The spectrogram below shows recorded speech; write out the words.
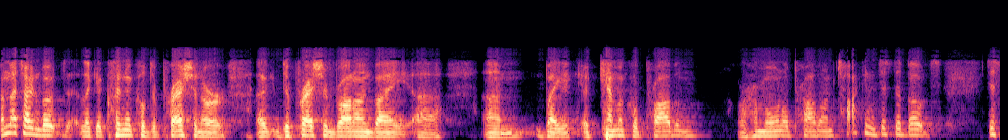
I'm not talking about like a clinical depression or a depression brought on by, uh, um, by a, a chemical problem or hormonal problem. I'm talking just about just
